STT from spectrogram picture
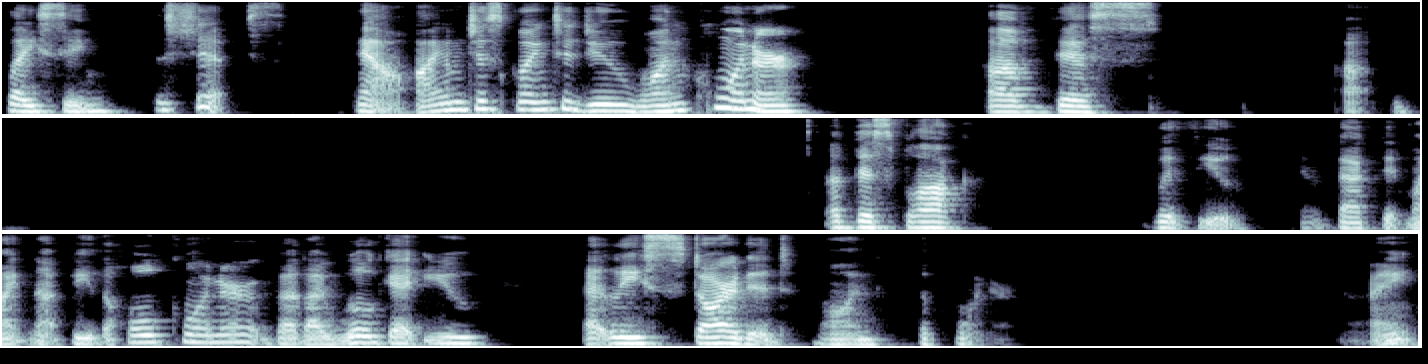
placing the ships. Now, I am just going to do one corner of this um, of this block with you. In fact, it might not be the whole corner, but I will get you at least started on the corner. All right.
